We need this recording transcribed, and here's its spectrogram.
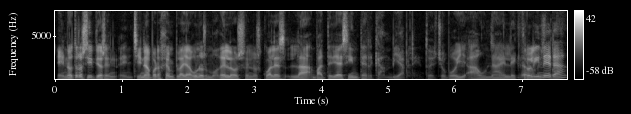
En otros sitios, en, en China, por ejemplo, hay algunos modelos en los cuales la batería es intercambiable. Entonces yo voy a una electrolinera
